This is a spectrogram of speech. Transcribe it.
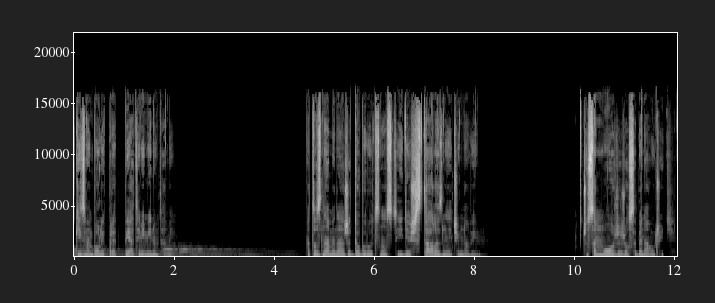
keď sme boli pred 5 minútami. A to znamená, že do budúcnosti ideš stále s niečím novým. Čo sa môžeš o sebe naučiť.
